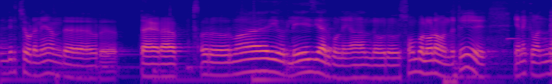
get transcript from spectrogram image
எந்திரிச்ச உடனே அந்த ஒரு டயர்டாக ஒரு ஒரு மாதிரி ஒரு லேசியாக இருக்கும் இல்லையா? அந்த ஒரு ஒரு சோம்பலோட வந்துட்டு எனக்கு வந்த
